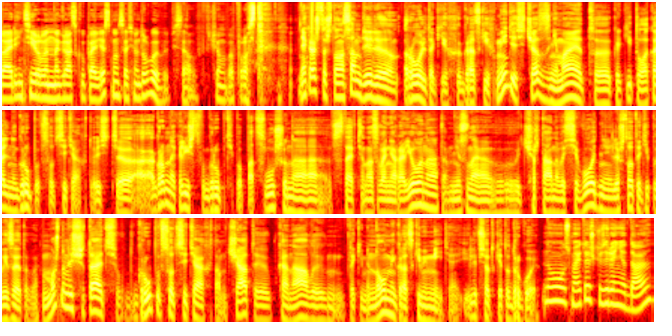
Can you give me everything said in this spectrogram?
ориентирован на городскую повестку, он совсем другой бы писал. В чем вопрос-то? Мне кажется, что на самом деле роль таких городских медиа сейчас занимает э, какие-то локальные группы в соцсетях. То есть э, огромное количество групп, типа «Подслушано», «Вставьте название района», там, не знаю, «Чертанова сегодня» или что-то типа из этого. Можно ли считать группы в соцсетях, там, чаты, каналы такими новыми городскими медиа? Или все таки это другое? Ну, с моей точки зрения, да.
